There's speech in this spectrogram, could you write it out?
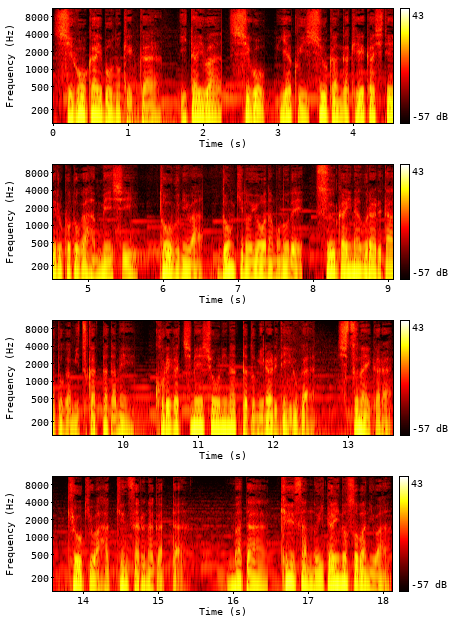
司法解剖の結果遺体は死後約1週間が経過していることが判明し頭部には鈍器のようなもので数回殴られた跡が見つかったためこれが致命傷になったとみられているが室内から凶器は発見されなかった。また K さんの遺体のそばには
